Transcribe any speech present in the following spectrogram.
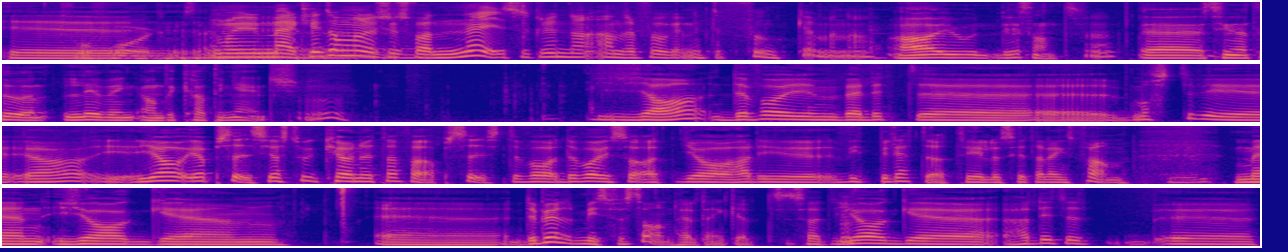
Eh, frågor. Det var ju märkligt om man nu skulle svara nej, så skulle den andra frågan inte funka. Men, ja. Ja, jo, det är sant. Mm. Eh, signaturen Living on the cutting edge. Mm. Ja, det var ju en väldigt, eh, måste vi, ja, ja, ja precis, jag stod i kön utanför, precis. Det var, det var ju så att jag hade ju VIP-biljetter till att sitta längst fram. Mm. Men jag, ehm, eh, det blev ett missförstånd helt enkelt. Så att jag eh, hade lite, eh,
